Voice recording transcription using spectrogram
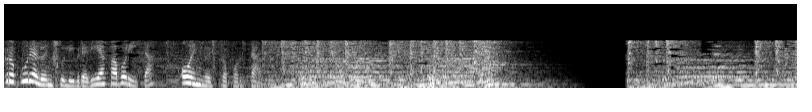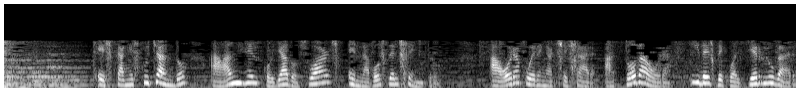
Procúrelo en su librería favorita o en nuestro portal. Están escuchando a Ángel Collado Schwartz en La Voz del Centro. Ahora pueden accesar a toda hora y desde cualquier lugar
